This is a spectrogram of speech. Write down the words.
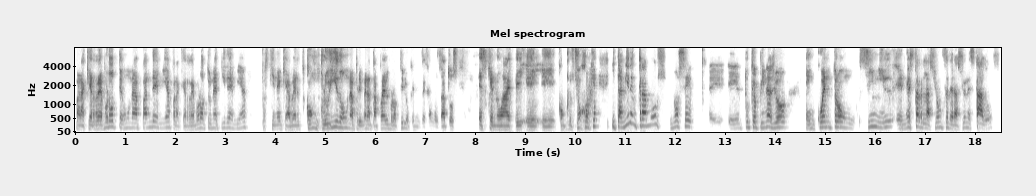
para que rebrote una pandemia, para que rebrote una epidemia, pues tiene que haber concluido una primera etapa del brote y lo que nos dejan los datos es que no hay eh, eh, conclusión, Jorge. Y también entramos, no sé, eh, ¿tú qué opinas? Yo encuentro un símil en esta relación federación-estados,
